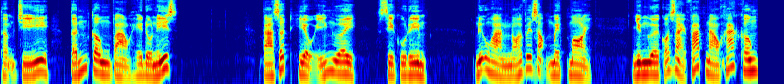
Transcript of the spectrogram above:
thậm chí tấn công vào Hedonis. Ta rất hiểu ý ngươi, Sikurim. Nữ hoàng nói với giọng mệt mỏi, nhưng người có giải pháp nào khác không?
